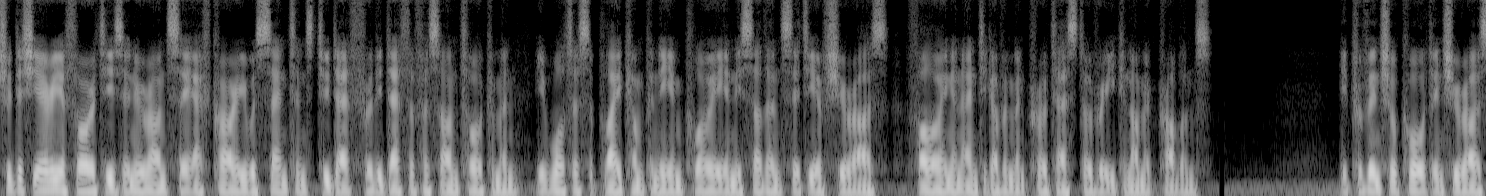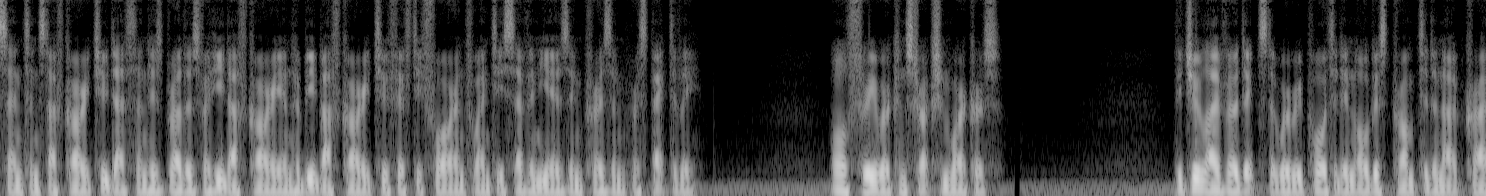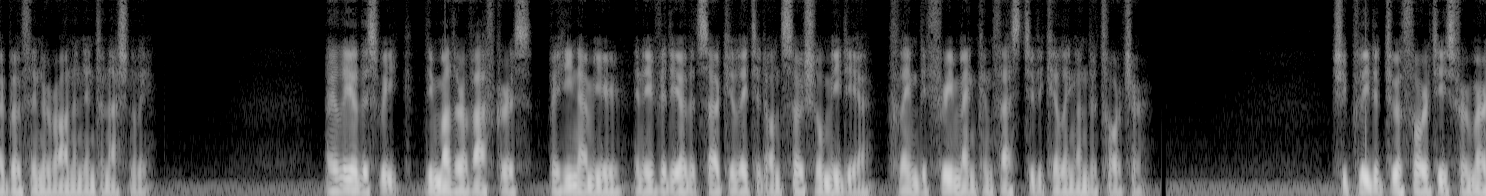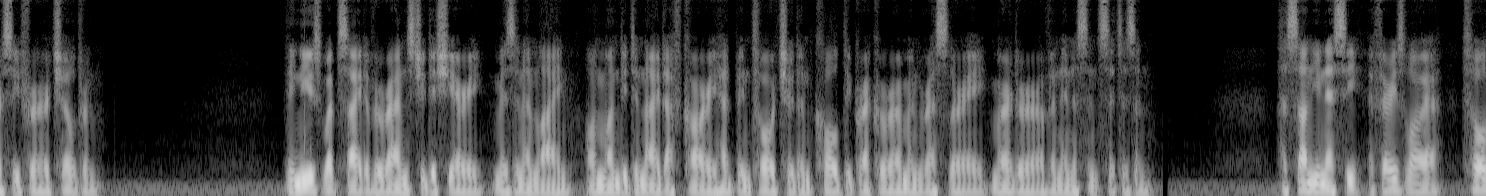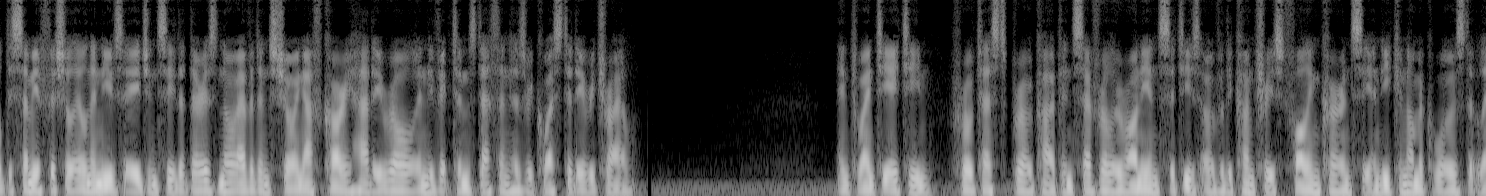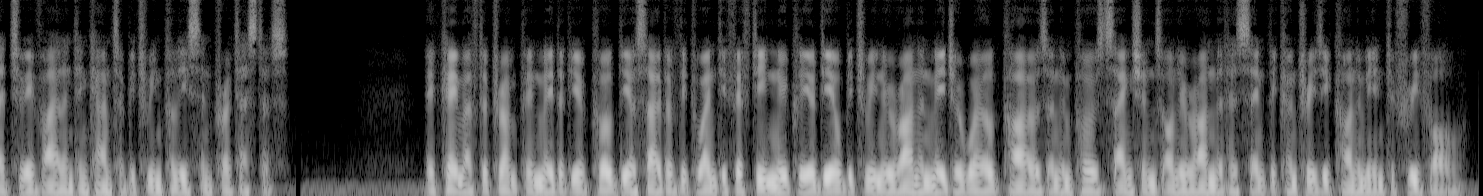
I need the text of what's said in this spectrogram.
Judiciary authorities in Iran say Afkari was sentenced to death for the death of Hassan Torkaman, a water supply company employee in the southern city of Shiraz, following an anti government protest over economic problems. A provincial court in Shiraz sentenced Afkari to death and his brothers Vahid Afkari and Habib Afkari to 54 and 27 years in prison, respectively. All three were construction workers. The July verdicts that were reported in August prompted an outcry both in Iran and internationally. Earlier this week, the mother of Afkaris, Bahin Amir, in a video that circulated on social media, claimed the three men confessed to the killing under torture. She pleaded to authorities for mercy for her children. The news website of Iran's judiciary, Mizan Online, on Monday denied Afkari had been tortured and called the Greco-Roman wrestler a murderer of an innocent citizen. Hassan Younesi, Afkari's lawyer, told the semi-official ILNA news agency that there is no evidence showing Afkari had a role in the victim's death and has requested a retrial. In 2018, protests broke out in several Iranian cities over the country's falling currency and economic woes that led to a violent encounter between police and protesters. It came after Trump in May that year pulled the out of the 2015 nuclear deal between Iran and major world powers and imposed sanctions on Iran that has sent the country's economy into free fall.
